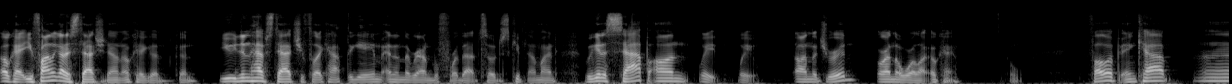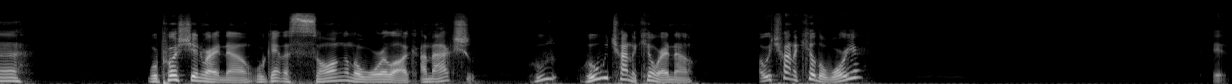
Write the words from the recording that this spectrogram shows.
Okay, you finally got a statue down. Okay, good, good. You didn't have statue for like half the game, and then the round before that. So just keep that in mind. We get a sap on. Wait, wait, on the druid or on the warlock. Okay. Follow up in cap. Uh, we're pushed in right now. We're getting a song on the warlock. I'm actually who who are we trying to kill right now? Are we trying to kill the warrior? It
